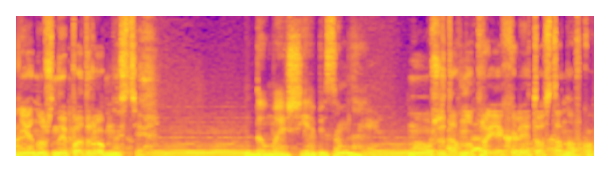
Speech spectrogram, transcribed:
Мне нужны подробности. Думаешь, я безумна? Мы уже давно проехали эту остановку.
